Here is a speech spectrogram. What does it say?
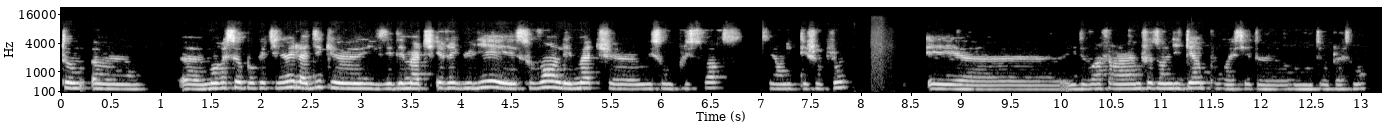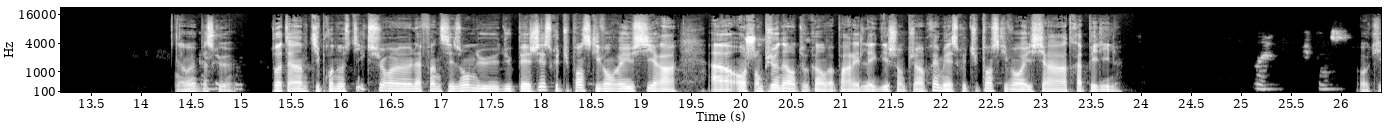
Tom- euh, euh, Mauricio Pochettino, il a dit qu'ils faisaient des matchs irréguliers et souvent les matchs où ils sont le plus forts, c'est en Ligue des Champions. Et euh, il devrait faire la même chose en Ligue 1 pour essayer de remonter au classement. Ah ouais, parce que toi, t'as un petit pronostic sur la fin de saison du, du PSG. Est-ce que tu penses qu'ils vont réussir à, à- en championnat en tout cas, on va parler de la Ligue des Champions après, mais est-ce que tu penses qu'ils vont réussir à rattraper Lille? Ouais, je pense. Ok,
